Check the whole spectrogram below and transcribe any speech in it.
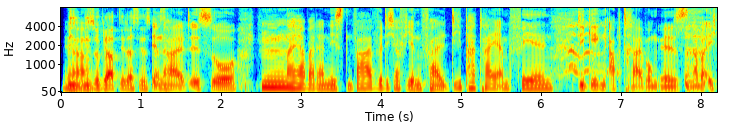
Wie, Ja. Wieso glaubt ihr, dass ihr besser Inhalt ist so, hm, naja, bei der nächsten Wahl würde ich auf jeden Fall die Partei empfehlen, die gegen Abtreibung ist. Aber ich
